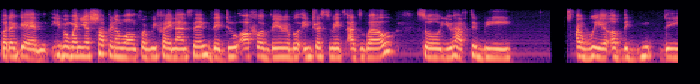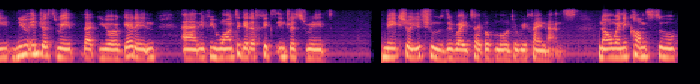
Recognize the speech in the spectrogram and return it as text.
But again, even when you're shopping around for refinancing, they do offer variable interest rates as well. So you have to be aware of the the new interest rate that you're getting. And if you want to get a fixed interest rate, make sure you choose the right type of loan to refinance. Now, when it comes to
